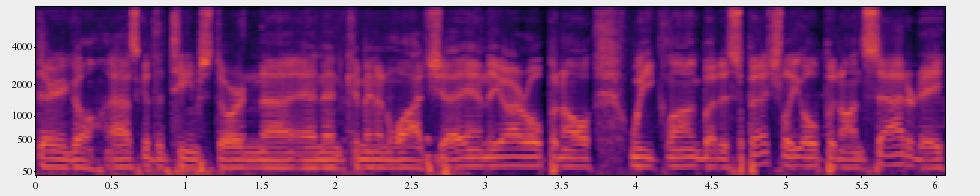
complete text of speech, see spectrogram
There you go. Ask at the team store and, uh, and then come in and watch. Uh, and they are open all week long, but especially open on Saturday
